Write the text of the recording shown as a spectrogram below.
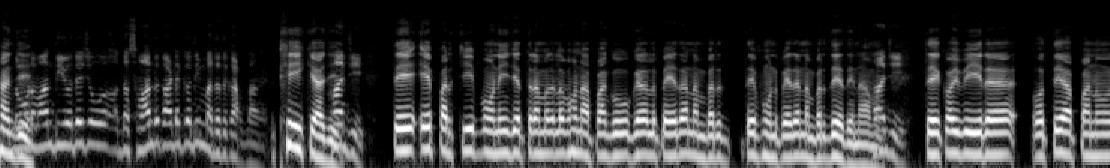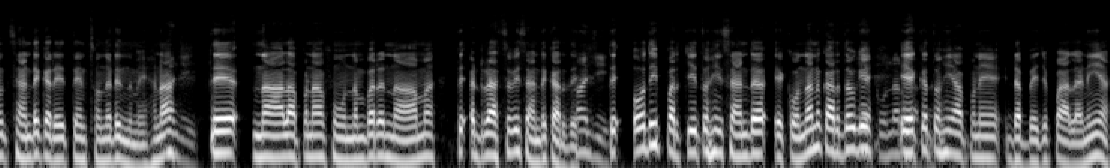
ਹਾਂਜੀ। ਲੋੜਵੰਦ ਦੀ ਉਹਦੇ ਚ ਉਹ ਦਸਵੰਧ ਕੱਢ ਕੇ ਉਹਦੀ ਮਦਦ ਕਰ ਦਾਂਗੇ। ਠੀਕ ਹੈ ਜੀ। ਹਾਂਜੀ। ਤੇ ਇਹ ਪਰਚੀ ਪਾਉਣੀ ਜਿਸ ਤਰ੍ਹਾਂ ਮਤਲਬ ਹੁਣ ਆਪਾਂ ਗੂਗਲ ਪੇ ਦਾ ਨੰਬਰ ਤੇ ਫੋਨ ਪੇ ਦਾ ਨੰਬਰ ਦੇ ਦੇਣਾ ਵਾ। ਹਾਂਜੀ। ਤੇ ਕੋਈ ਵੀਰ ਉੱਤੇ ਆਪਾਂ ਨੂੰ ਸੈਂਡ ਕਰੇ 399 ਹਨਾ? ਤੇ ਨਾਲ ਆਪਣਾ ਫੋਨ ਨੰਬਰ ਨਾਮ ਤੇ ਐਡਰੈਸ ਵੀ ਸੈਂਡ ਕਰ ਦੇ। ਤੇ ਉਹਦੀ ਪਰਚੀ ਤੁਸੀਂ ਸੈਂਡ ਇੱਕ ਉਹਨਾਂ ਨੂੰ ਕਰ ਦੋਗੇ ਇੱਕ ਤੁਸੀਂ ਆਪਣੇ ਡੱਬੇ 'ਚ ਪਾ ਲੈਣੀ ਆ।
